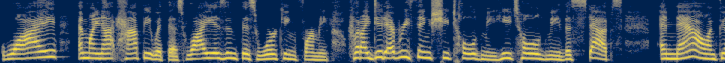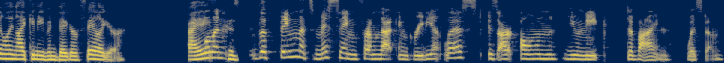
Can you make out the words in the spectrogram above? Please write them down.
why am I not happy with this? Why isn't this working for me? But I did everything she told me. He told me the steps. And now I'm feeling like an even bigger failure. Right? Well, and the thing that's missing from that ingredient list is our own unique divine wisdom.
